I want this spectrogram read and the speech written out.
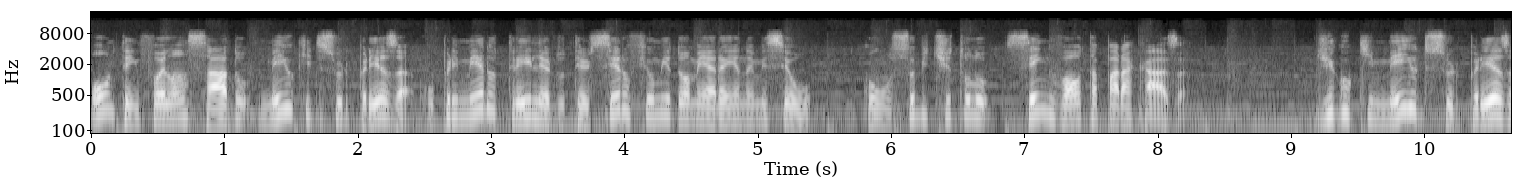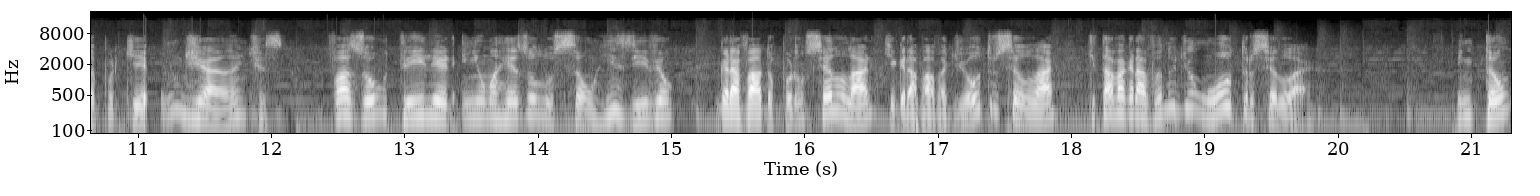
Ontem foi lançado, meio que de surpresa, o primeiro trailer do terceiro filme do Homem-Aranha no MCU, com o subtítulo Sem Volta para Casa. Digo que meio de surpresa porque um dia antes vazou o trailer em uma resolução risível, gravado por um celular que gravava de outro celular que estava gravando de um outro celular. Então,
